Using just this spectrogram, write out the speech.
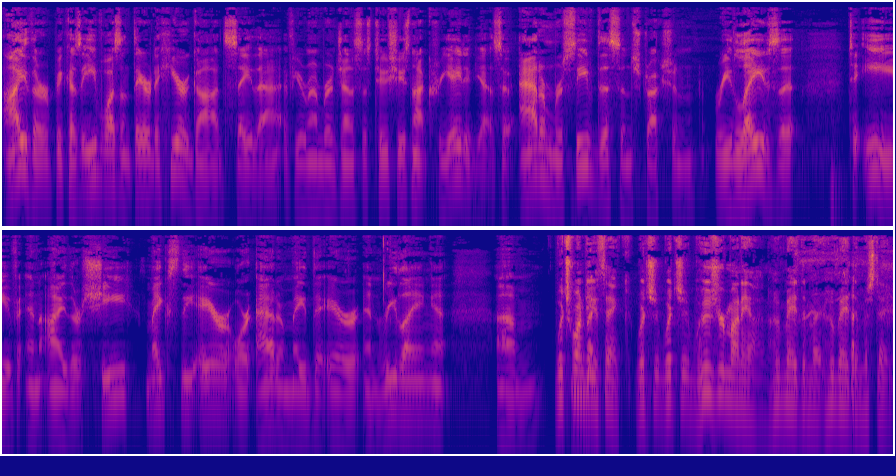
either because Eve wasn't there to hear God say that, if you remember in Genesis 2, she's not created yet. So Adam received this instruction, relays it to Eve, and either she makes the error or Adam made the error in relaying it. Um, which one but, do you think? Which which who's your money on? Who made the who made the mistake?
